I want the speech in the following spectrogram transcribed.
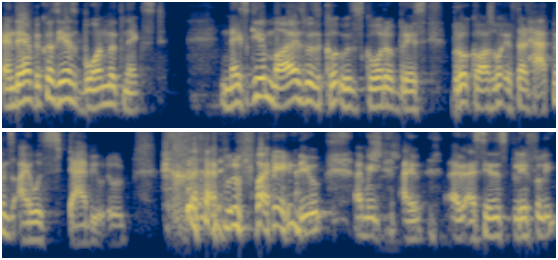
and they have because he has Bournemouth next. Next game, Mahrez will, will score a brace. Bro, Cosmo, if that happens, I will stab you, dude. I will find you. I mean, I, I I say this playfully.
